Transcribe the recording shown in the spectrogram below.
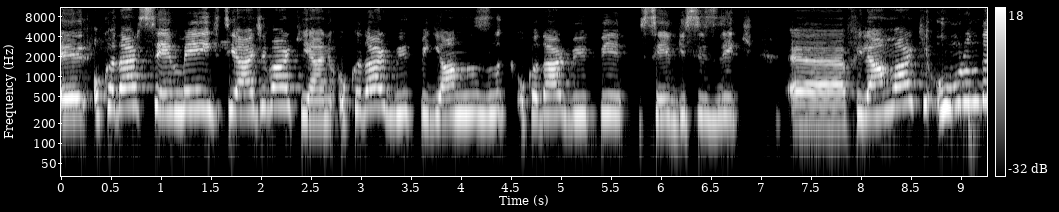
e, o kadar sevmeye ihtiyacı var ki yani o kadar büyük bir yalnızlık, o kadar büyük bir sevgisizlik e, filan var ki umrunda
